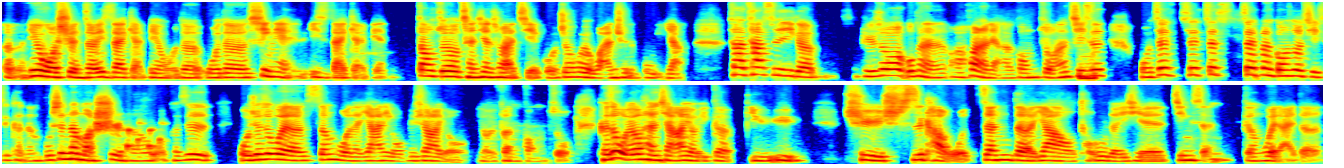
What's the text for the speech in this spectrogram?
呃，因为我选择一直在改变，我的我的信念也一直在改变，到最后呈现出来的结果就会完全的不一样。它它是一个，比如说我可能啊换了两个工作，那其实我这这这这份工作其实可能不是那么适合我，可是。我就是为了生活的压力，我必须要有有一份工作，可是我又很想要有一个余裕去思考，我真的要投入的一些精神跟未来的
